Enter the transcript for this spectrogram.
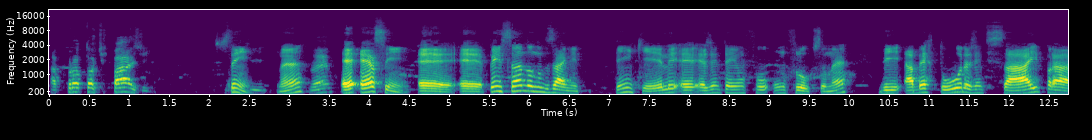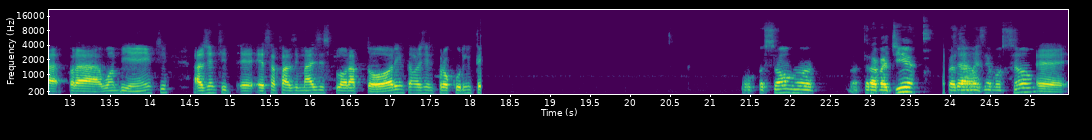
a prototipagem. Sim, que, né? né? É, é assim, é, é, pensando no design think, ele, é, a gente tem um, um fluxo, né? De abertura, a gente sai para o ambiente, a gente é, essa fase mais exploratória, então a gente procura entender. Opa, só uma, uma travadinha para dar mais emoção. É,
